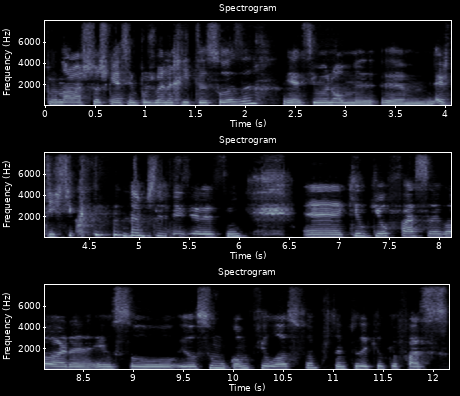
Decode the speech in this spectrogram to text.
por normal as pessoas conhecem por Joana Rita Souza, é assim o meu nome um, artístico, vamos lhe dizer assim. Uh, aquilo que eu faço agora, eu sou, eu assumo como filósofa, portanto tudo aquilo que eu faço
